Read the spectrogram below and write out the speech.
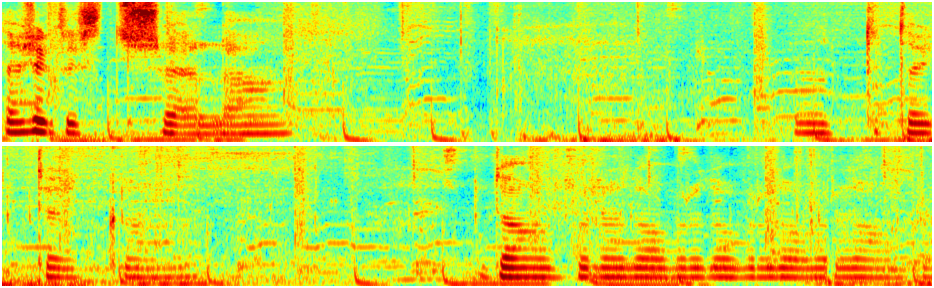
Tam się ktoś strzela. No tutaj tego. Dobra, dobra, dobra, dobra, dobra.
